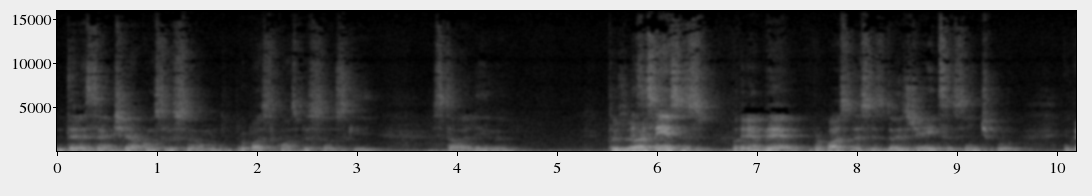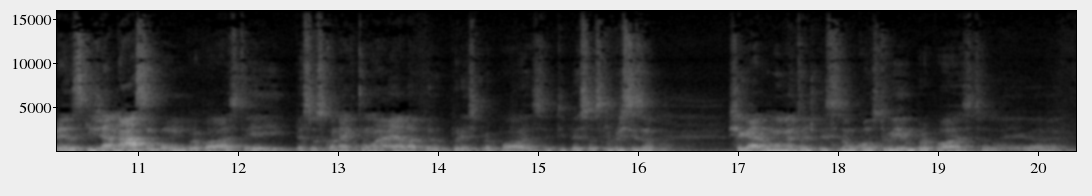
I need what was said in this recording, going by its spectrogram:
interessante a construção do propósito com as pessoas que estão ali, né? Pois é. Existem esses. Poderia haver propósito desses dois jeitos, assim, tipo, empresas que já nascem com um propósito e aí pessoas conectam a ela pelo, por esse propósito e pessoas que precisam chegar num momento onde precisam construir um propósito, né? Agora.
